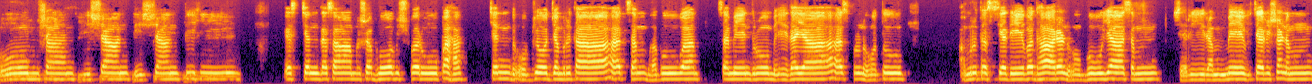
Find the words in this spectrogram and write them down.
ॐ शान्तिः शान्तिः शान्तिः। यश्चन्दसा वृषभो विश्वरूपः चन्दोऽभ्योजमृतात् सम्बभूव समेन्द्रो मेधया स्पृणोतु। अमृतस्य देवधारणो भूयासं शरीरं मे विचर्षणं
